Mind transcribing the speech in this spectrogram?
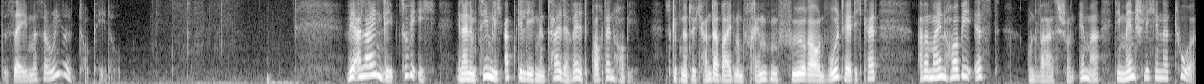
the same as a real torpedo. Wer allein lebt, so wie ich, in einem ziemlich abgelegenen Teil der Welt, braucht ein Hobby. Es gibt natürlich Handarbeiten und Fremdenführer und Wohltätigkeit, aber mein Hobby ist, und war es schon immer, die menschliche Natur,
